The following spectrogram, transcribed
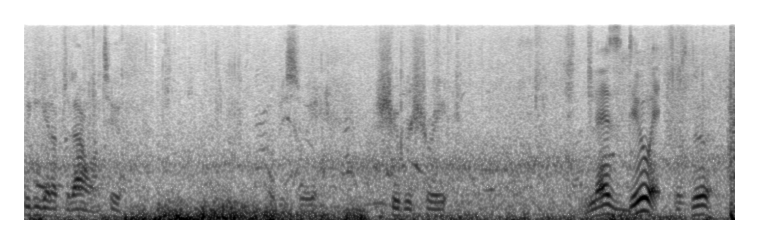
we can get up to that one too. That'd be sweet. Sugar sweet. Let's do it. Let's do it.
